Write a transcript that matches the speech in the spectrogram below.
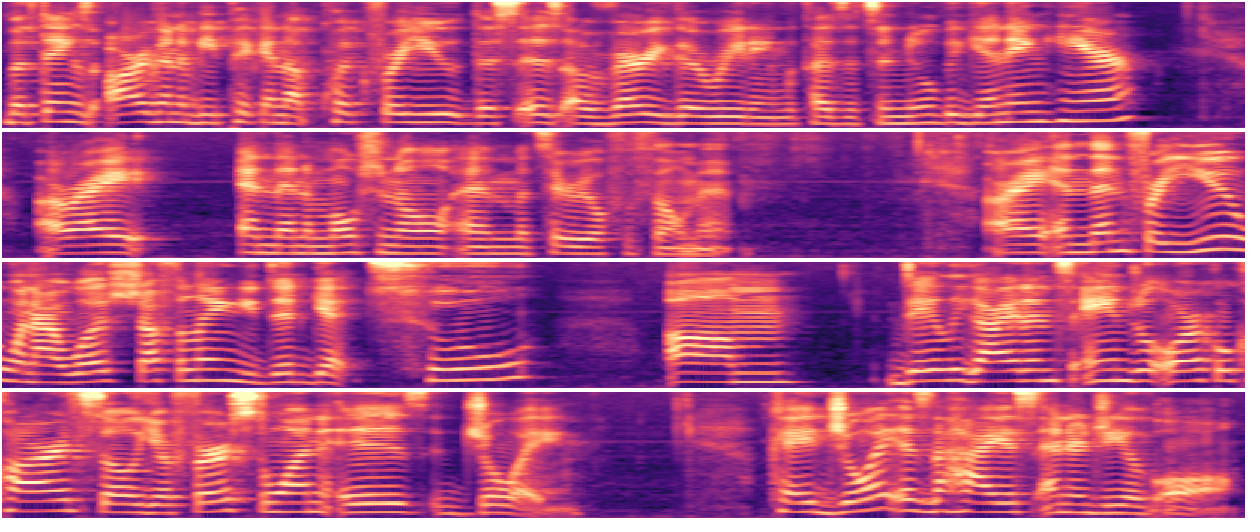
But things are going to be picking up quick for you. This is a very good reading because it's a new beginning here. All right and then emotional and material fulfillment. All right, and then for you, when I was shuffling, you did get two um, daily guidance angel oracle cards. So your first one is joy. Okay, joy is the highest energy of all.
